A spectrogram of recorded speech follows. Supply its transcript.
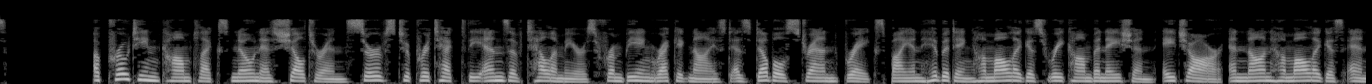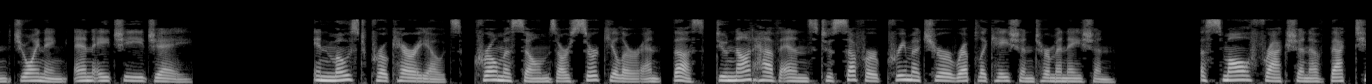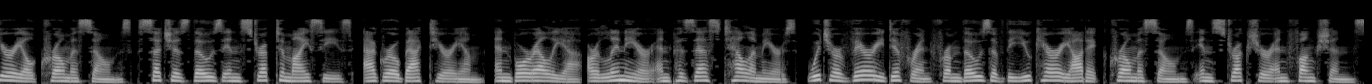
A protein complex known as shelterin serves to protect the ends of telomeres from being recognized as double-strand breaks by inhibiting homologous recombination and non-homologous end joining NHEJ. In most prokaryotes, chromosomes are circular and, thus, do not have ends to suffer premature replication termination. A small fraction of bacterial chromosomes such as those in Streptomyces, Agrobacterium, and Borrelia are linear and possess telomeres, which are very different from those of the eukaryotic chromosomes in structure and functions.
